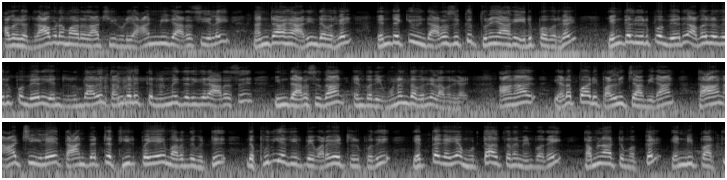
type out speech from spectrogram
அவர்கள் திராவிட மாடல் ஆட்சியினுடைய ஆன்மீக அரசியலை நன்றாக அறிந்தவர்கள். என்றைக்கும் இந்த அரசுக்கு துணையாக இருப்பவர்கள். எங்கள் விருப்பம் வேறு அவர்கள் விருப்பம் வேறு என்று இருந்தாலும் தங்களுக்கு நன்மை தருகிற அரசு இந்த அரசு தான் என்பதை உணர்ந்தவர்கள் அவர்கள். ஆனால் எடப்பாடி பழனிசாமி தான் தான் ஆட்சியிலே தான் பெற்ற தீர்ப்பையே மறந்துவிட்டு இந்த புதிய தீர்ப்பை வரவேற்றிருப்பது எத்தகைய முட்டாள்தனம் என்பதை தமிழ்நாட்டு மக்கள் எண்ணி பார்த்து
